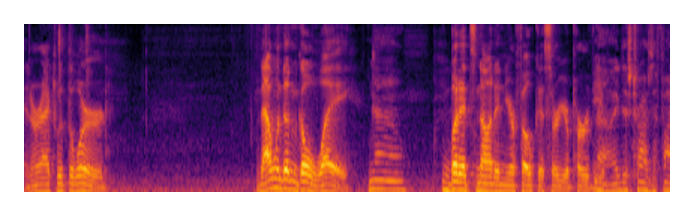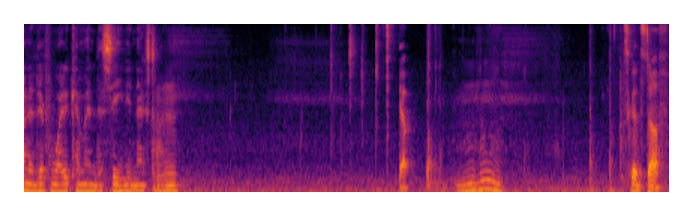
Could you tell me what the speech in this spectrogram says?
interact with the word, that one doesn't go away. No, But it's not in your focus or your purview. no, it just tries to find a different way to come in and deceive you next time. Yep. Mm-hmm. It's good stuff.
